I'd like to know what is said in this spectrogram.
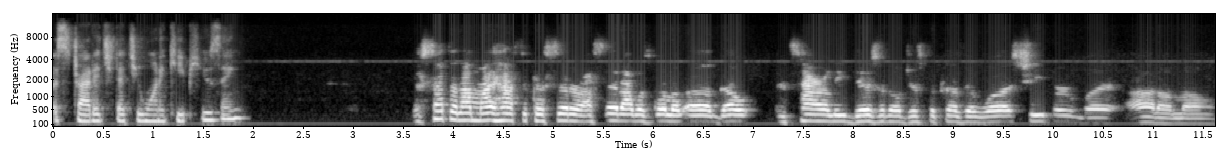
a strategy that you want to keep using? It's something I might have to consider. I said I was going to uh, go entirely digital just because it was cheaper, but I don't know.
